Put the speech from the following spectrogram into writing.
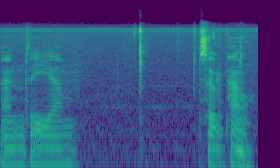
and the um, solar panel.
